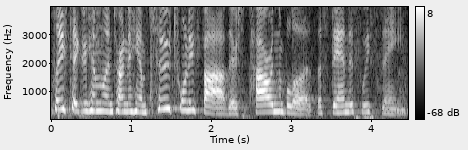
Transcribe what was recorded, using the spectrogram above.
Please take your hymnal and turn to hymn 225? There's power in the blood. Let's stand as we sing.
